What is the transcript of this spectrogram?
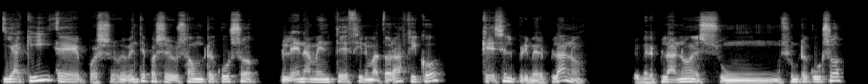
Y aquí, eh, pues obviamente, pues se usa un recurso plenamente cinematográfico, que es el primer plano. El primer plano es un, es un recurso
